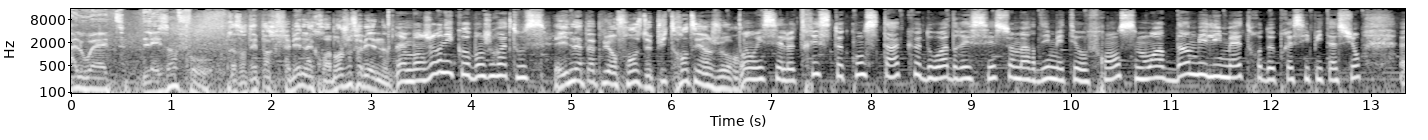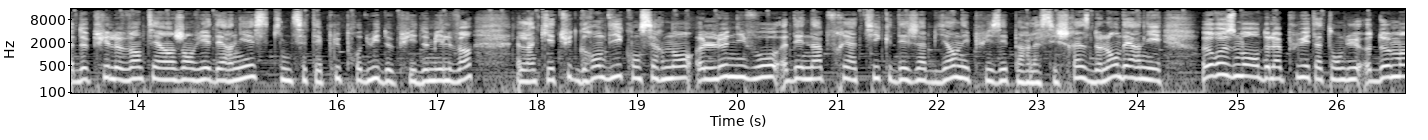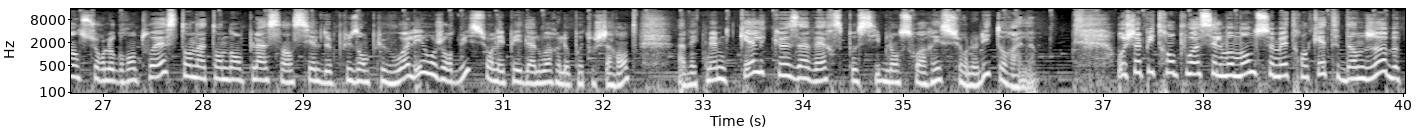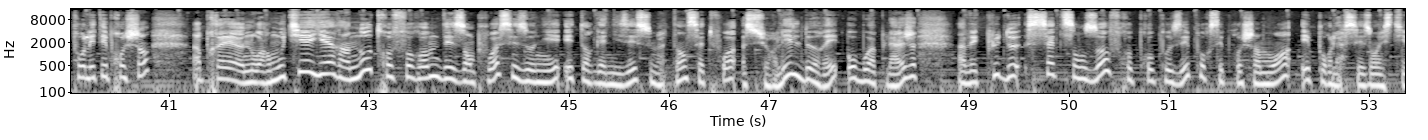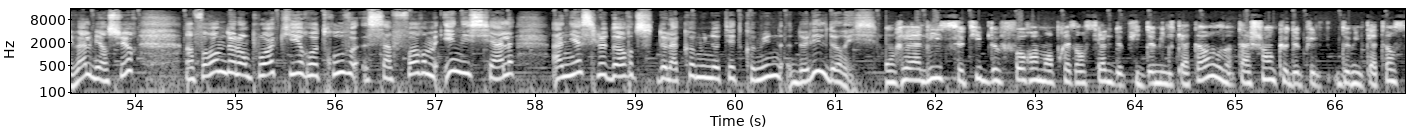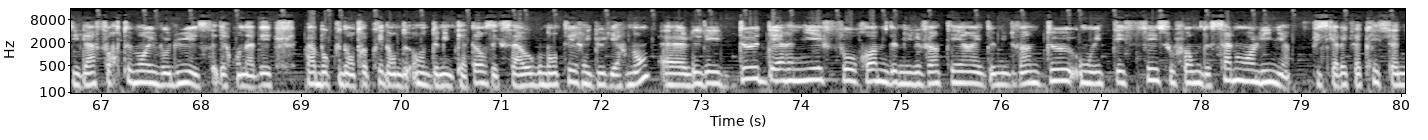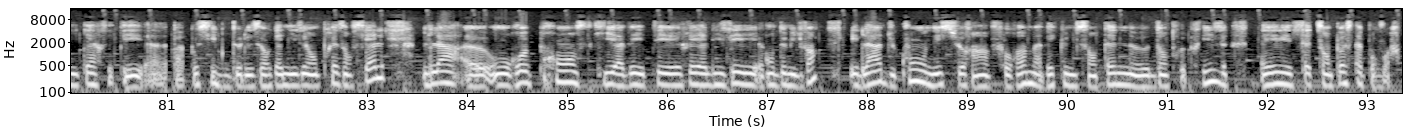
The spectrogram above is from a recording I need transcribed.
al Alouette, les infos. Présenté par Fabienne Lacroix. Bonjour Fabienne. Euh, Bonjour Nico, bonjour à tous. Et il n'a pas plu en France depuis 31 jours. Oui, c'est le triste constat que doit dresser ce mardi Météo France. Moins d'un millimètre de précipitation euh, depuis le 21 janvier dernier, ce qui ne s'était plus produit depuis 2020. L'inquiétude grandit concernant le niveau des nappes phréatiques déjà bien épuisées par la sécheresse de l'an dernier. Heureusement, de la pluie est attendue demain sur le Grand Ouest. En attendant, place à un ciel de plus en plus voilé aujourd'hui sur les Pays de la Loire et le Poitou-Charentes, avec même quelques averses possibles en soirée sur le littoral. Au chapitre emploi, c'est le moment de se mettre en quête d'un job pour l'été prochain. Après Noirmoutier, hier, un autre forum des emplois saisonniers est organisé ce matin, cette fois sur l'île de Ré, au Bois-Plage, avec plus de 700 offres proposées pour ces prochains mois et pour la saison estivale, bien sûr. Un forum de l'emploi qui retrouve sa forme initiale. Agnès Ledords de la communauté de communes de l'île de Ré. On réalise ce type de forum en présentiel depuis 2014, sachant que depuis 2014, il a fortement évolué, c'est-à-dire qu'on n'avait pas beaucoup d'entreprises en, en 2014 et que ça a augmenté régulièrement. Euh, les deux derniers forums 2021 et 2022 ont été faits sous forme de salons en ligne, puisqu'avec la crise sanitaire, c'était euh, pas possible de les organiser en présentiel. Là, euh, on reprend ce qui avait été réalisé en 2020, et là, du coup, on est sur un forum avec une centaine d'entreprises et 700 postes à pourvoir.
